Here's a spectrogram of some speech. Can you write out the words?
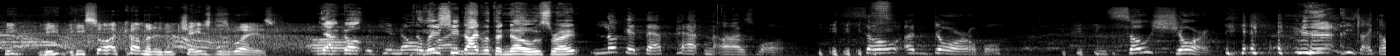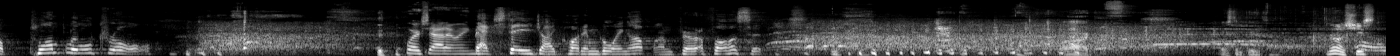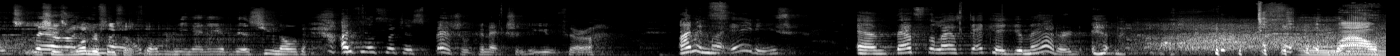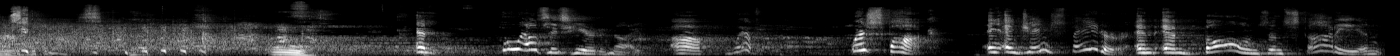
He, he he saw it coming and he changed his ways. yeah, oh, no. but you know at least she I died love. with a nose, right? Look at that Patton Oswalt. so adorable. And so short. He's like a plump little troll. Foreshadowing. Backstage, I caught him going up on Farrah Fawcett. Fuck. Rest in peace. No, she's Oh, she's Farrah, wonderfully you know, I filthy. don't mean any of this. You know that. I feel such a special connection to you, Farrah. I'm in my 80s, and that's the last decade you mattered. Wow. And who else is here tonight? Uh, where, where's Spock? And, and James Spader, and, and Bones, and Scotty, and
